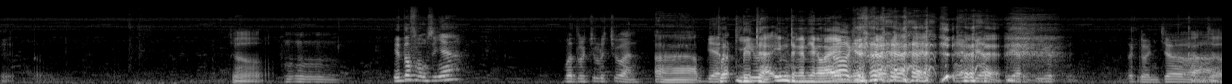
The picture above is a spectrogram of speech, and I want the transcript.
gitu. Jo. Mm. Itu fungsinya buat lucu-lucuan. Eh, Biar cute. bedain dengan yang lain. Oh, gitu. Ya, biar biar cute. Gonjo. Gonjo.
